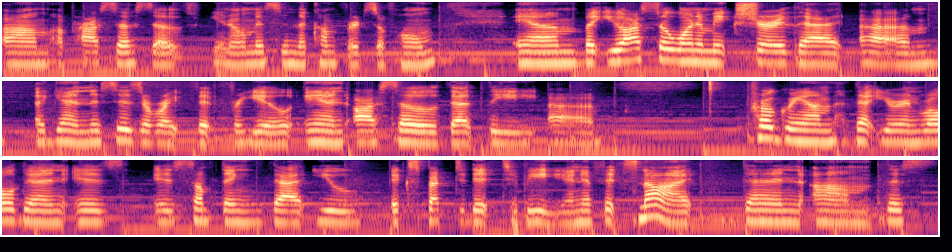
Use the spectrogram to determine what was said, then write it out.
um, a process of, you know, missing the comforts of home. And, but you also want to make sure that, um, again, this is a right fit for you, and also that the uh, program that you're enrolled in is is something that you expected it to be. And if it's not, then um, this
